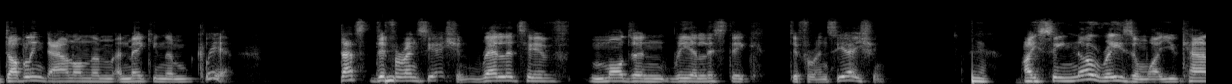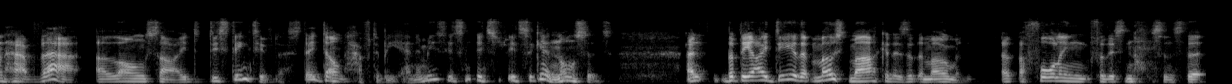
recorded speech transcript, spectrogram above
doubling down on them and making them clear. That's mm. differentiation, relative, modern, realistic differentiation. Yeah. I see no reason why you can't have that alongside distinctiveness. They don't have to be enemies. It's it's it's again nonsense. And but the idea that most marketers at the moment are, are falling for this nonsense that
